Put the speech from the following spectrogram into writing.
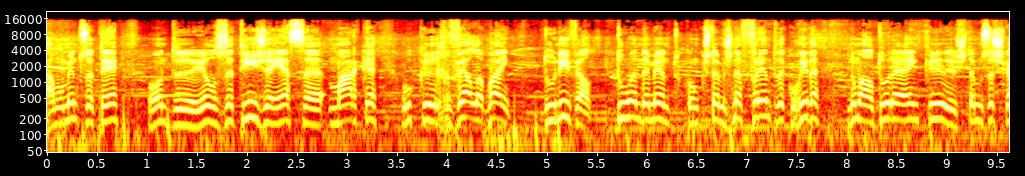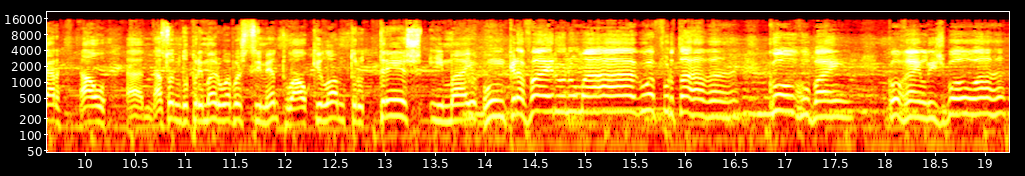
Há momentos até onde eles atingem essa marca, o que revela bem do nível do andamento com que estamos na frente da corrida, numa altura em que estamos a chegar ao, à zona do primeiro abastecimento, ao quilómetro 3,5. Um craveiro numa água furtada, corro bem, corro em Lisboa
